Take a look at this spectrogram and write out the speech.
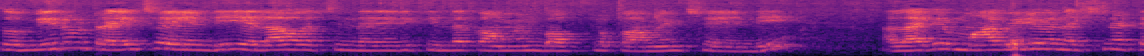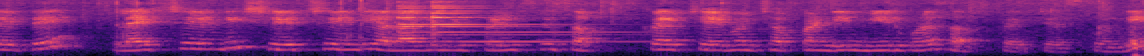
సో మీరు ట్రై చేయండి. ఎలా వచ్చింది అనేది కింద కామెంట్ బాక్స్లో కామెంట్ చేయండి. అలాగే మా వీడియో నచ్చినట్టయితే లైక్ చేయండి షేర్ చేయండి అలాగే మీ ఫ్రెండ్స్కి సబ్స్క్రైబ్ చేయమని చెప్పండి. మీరు కూడా సబ్స్క్రైబ్ చేసుకోండి.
